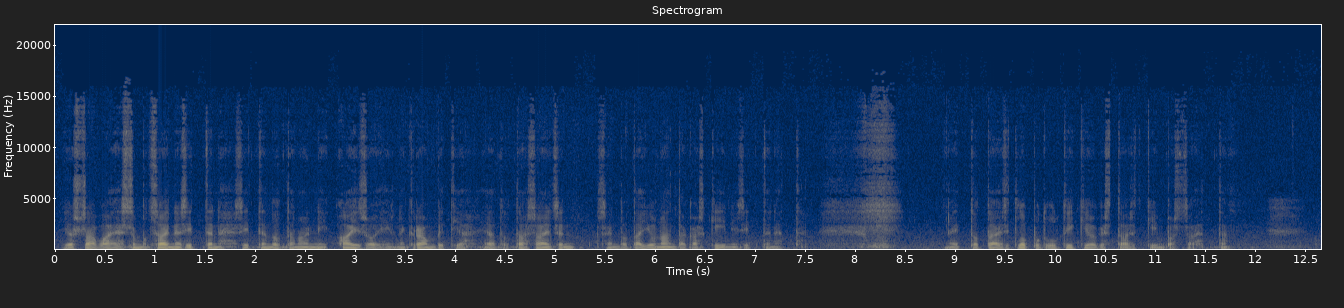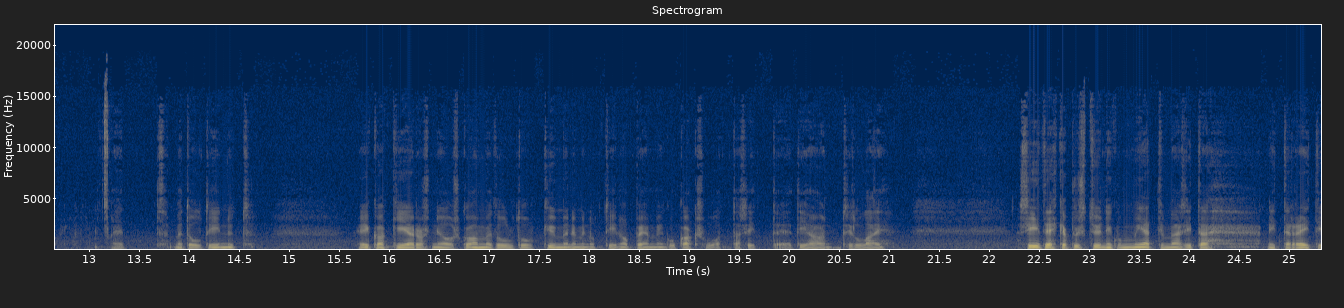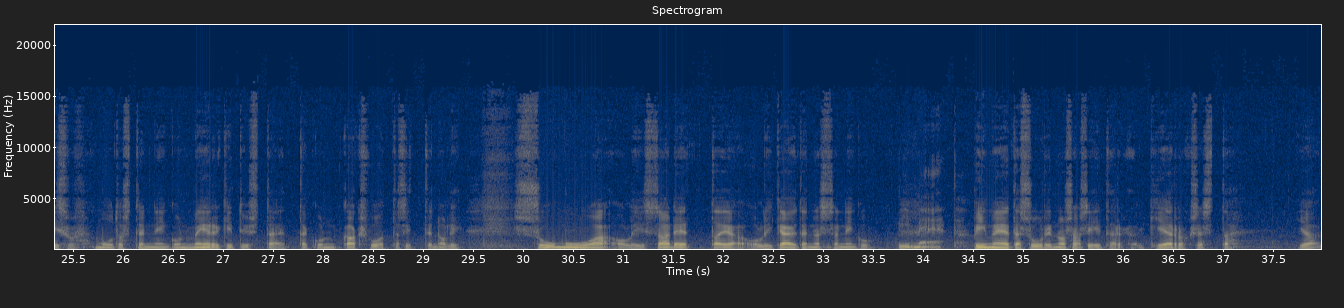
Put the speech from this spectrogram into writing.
jossain vaiheessa, mutta sain ne sitten, sitten tota noin, niin aisoihin ne krampit ja, ja tota, sain sen, sen tota junan takas kiinni sitten, että et tota, ja sitten loppu tultiinkin oikeastaan sit kimpassa, että et me tultiin nyt eka kierros, niin olisikohan me tultu 10 minuuttia nopeammin kuin kaksi vuotta sitten. Et ihan sillai, siitä ehkä pystyy niinku miettimään sitä niiden reittismuutosten niinku merkitystä, että kun kaksi vuotta sitten oli sumua, oli sadetta ja oli käytännössä niinku pimeätä. pimeätä suurin osa siitä kierroksesta. Ja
